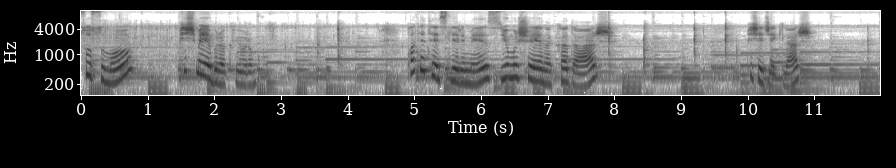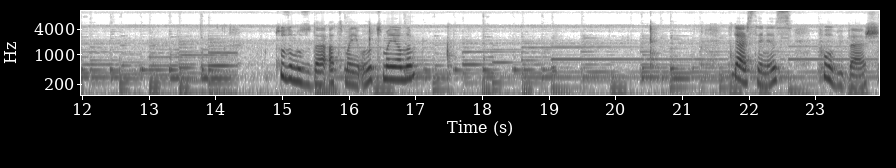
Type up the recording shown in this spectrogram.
Sosumu pişmeye bırakıyorum. Patateslerimiz yumuşayana kadar pişecekler. Tuzumuzu da atmayı unutmayalım. Dilerseniz pul biber,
